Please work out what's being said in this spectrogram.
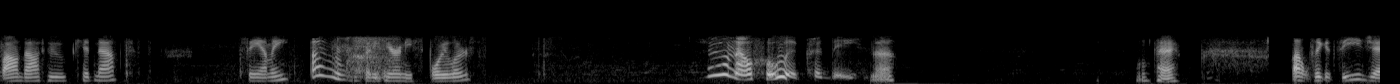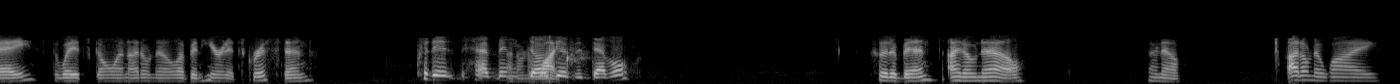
found out who kidnapped Sami? Oh, Anybody hear any spoilers? I don't know who it could be. No. Okay. I don't think it's EJ the way it's going. I don't know. I've been hearing it's Kristen. Could it have been Doug as the devil? Could have been. I don't know. I don't know. I don't know why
